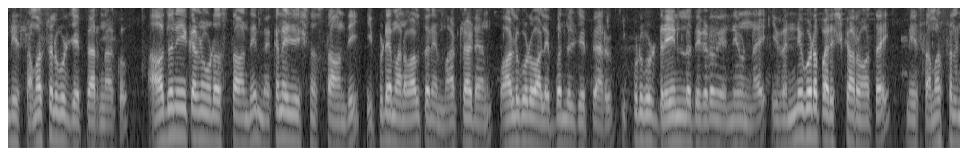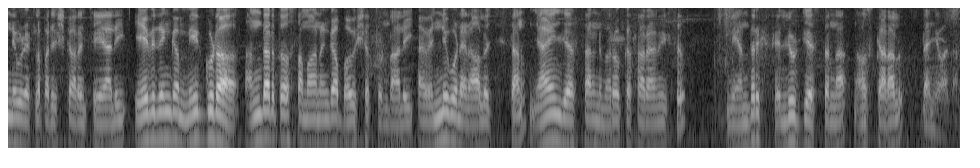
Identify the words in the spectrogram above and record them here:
మీ సమస్యలు కూడా చెప్పారు నాకు. ఆధునీకరణ కూడా వస్తూ ఉంది మెకనైజేషన్ వస్తూ ఉంది. ఇప్పుడే మన వాళ్ళతో నేను మాట్లాడాను. వాళ్ళు కూడా వాళ్ళ ఇబ్బందులు చెప్పారు. ఇప్పుడు కూడా డ్రైన్లో దిగడం ఇవన్నీ ఉన్నాయి? ఇవన్నీ కూడా పరిష్కారం అవుతాయి. మీ సమస్యలన్నీ కూడా ఎట్లా పరిష్కారం చేయాలి? ఏ విధంగా మీకు కూడా అందరితో సమానంగా భవిష్యత్తు ఉండాలి? అవన్నీ కూడా నేను ఆలోచిస్తాను. న్యాయం చేస్తానని మరొకసారి హామీ ఇస్తూ మీ అందరికి సెల్యూట్ చేస్తున్నా. నమస్కారాలు. ధన్యవాదాలు.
